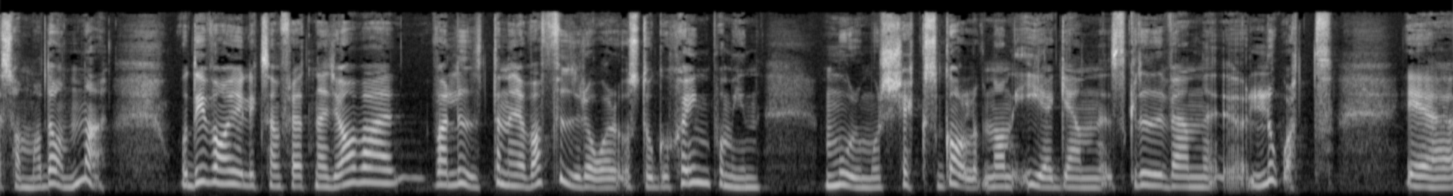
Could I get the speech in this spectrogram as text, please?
som Madonna. Och det var ju liksom för att när jag var, var liten, när jag var fyra år och stod och sjöng på min mormors köksgolv, någon egen skriven eh, låt eh,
